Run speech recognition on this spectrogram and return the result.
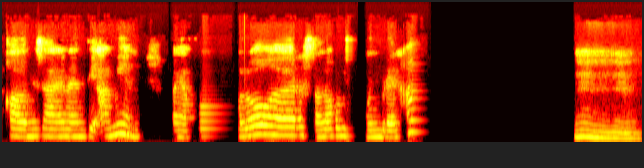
kalau misalnya nanti amin banyak followers, lalu aku bisa brand up. Hmm.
